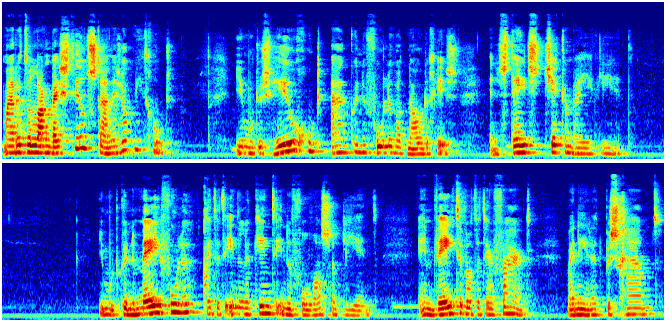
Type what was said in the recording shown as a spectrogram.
Maar het te lang bij stilstaan is ook niet goed. Je moet dus heel goed aan kunnen voelen wat nodig is en steeds checken bij je cliënt. Je moet kunnen meevoelen met het innerlijke kind in de volwassen cliënt en weten wat het ervaart wanneer het beschaamd,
